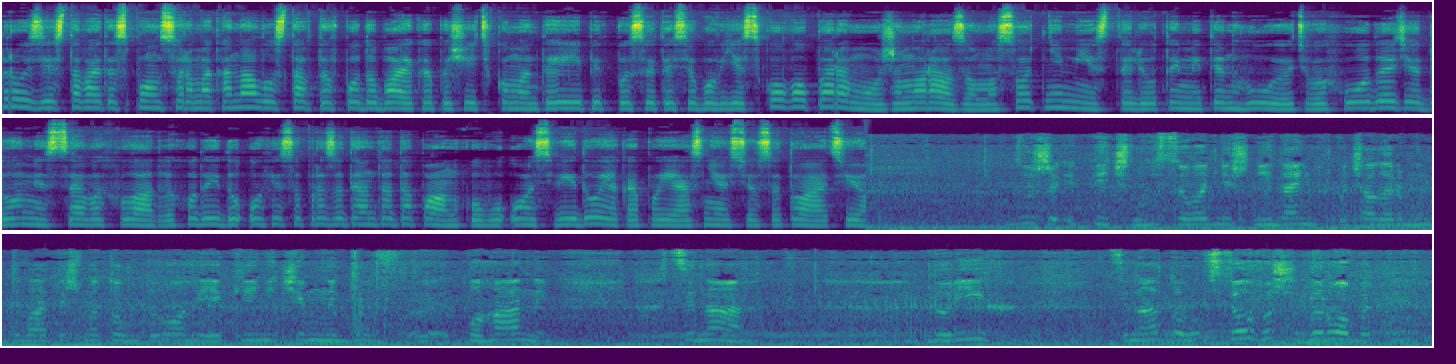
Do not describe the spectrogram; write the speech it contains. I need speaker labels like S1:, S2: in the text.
S1: Друзі, ставайте спонсорами каналу, ставте вподобайки, пишіть коментарі, підписуйтесь обов'язково. Переможемо разом. Сотні міст люди мітингують. Виходить до місцевих влад, виходить до офісу президента та панкову. Ось відео, яке пояснює всю ситуацію.
S2: Дуже епічно. Сьогоднішній день почали ремонтувати шматок дороги, який нічим не був е, поганий. Ціна доріг, ціна того всього, що ви робите.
